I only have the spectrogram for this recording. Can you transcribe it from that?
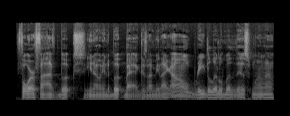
four or five books, you know, in a book bag because I'd be like, I'll read a little bit of this one. I'll,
